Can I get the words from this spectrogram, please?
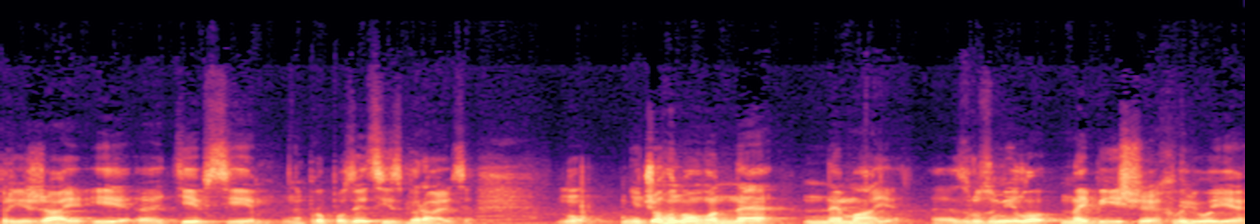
приїжджає, і е, ті всі пропозиції збираються. Ну, нічого нового не, немає. Е, Зрозуміло, найбільше хвилює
